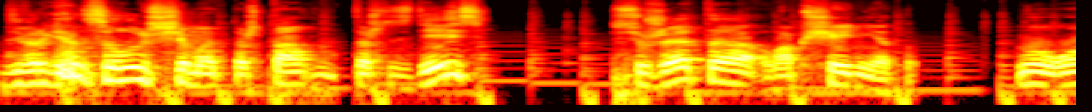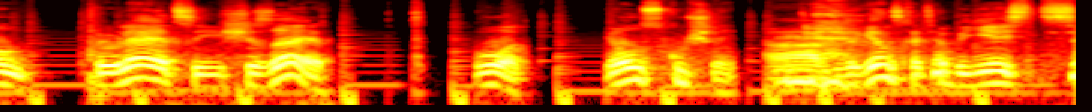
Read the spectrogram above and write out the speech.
Дивергенция лучше, чем это, потому что там, что здесь сюжета вообще нету. Ну, он появляется и исчезает. Вот и он скучный. А в Дивергенс хотя бы есть,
